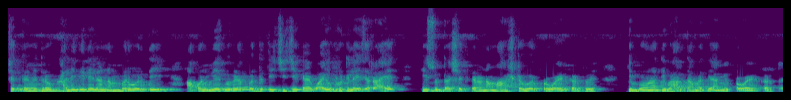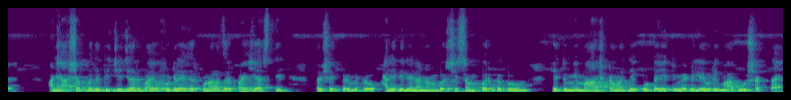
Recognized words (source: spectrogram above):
शेतकरी मित्र खाली दिलेल्या नंबरवरती आपण वेगवेगळ्या पद्धतीची जी काय वायू फर्टिलायझर आहेत ही सुद्धा शेतकऱ्यांना महाराष्ट्रभर प्रोव्हाइड करतोय. किंबहुना ती भारतामध्ये आम्ही प्रोव्हाइड करतोय. आणि अशा पद्धतीची जर बायो फर्टिलायझर कोणाला जर पाहिजे असतील तर शेतकरी मित्र खाली दिलेल्या नंबरशी संपर्क करून हे तुम्ही महाराष्ट्रामध्ये कुठेही तुम्ही डिलिव्हरी मागवू शकताय.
